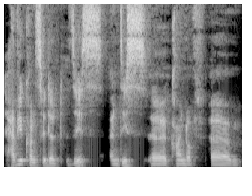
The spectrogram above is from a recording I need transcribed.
have you considered this and this uh, kind of um,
